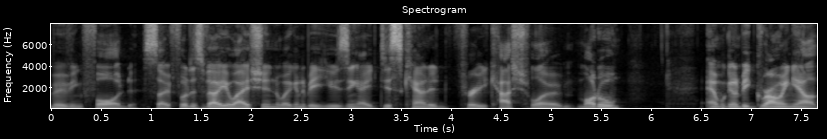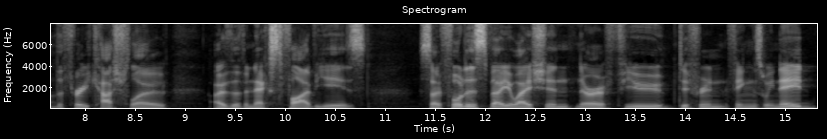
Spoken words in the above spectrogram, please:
moving forward. So for this valuation, we're going to be using a discounted free cash flow model and we're going to be growing out the free cash flow over the next five years. So for this valuation, there are a few different things we need.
